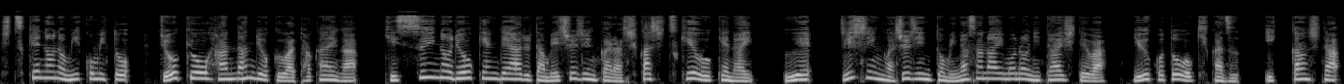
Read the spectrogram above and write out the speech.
しつけの飲み込みと状況判断力は高いが、喫水の猟犬であるため主人からしかしつけを受けない上、自身が主人とみなさない者に対しては言うことを聞かず、一貫した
